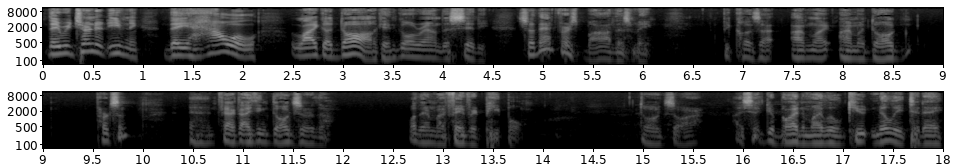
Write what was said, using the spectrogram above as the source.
They return at evening. They howl like a dog and go around the city. So that verse bothers me because I, I'm like, I'm a dog person. And in fact, I think dogs are the, well, they're my favorite people dogs are. I said goodbye to my little cute Millie today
